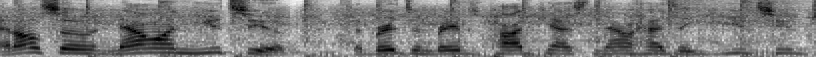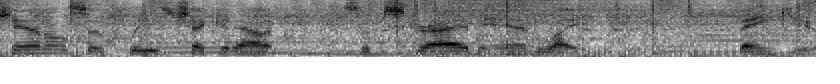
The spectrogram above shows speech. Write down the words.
and also now on YouTube. The Birds and Braves podcast now has a YouTube channel, so please check it out, subscribe, and like. Thank you.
